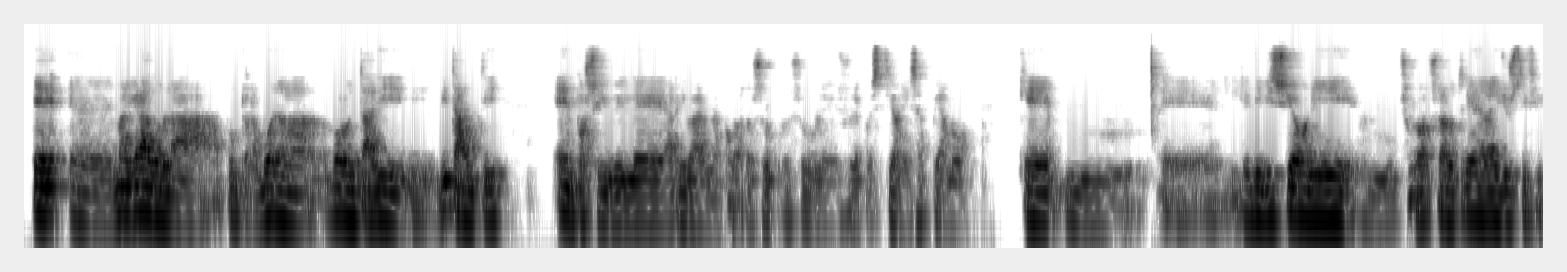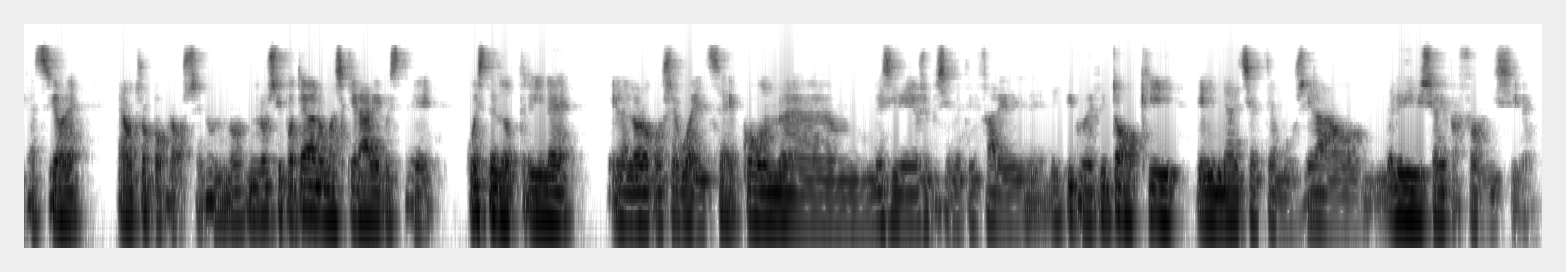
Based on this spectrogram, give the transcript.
e eh, malgrado la, appunto, la, buona volontà di, di, di, tanti è impossibile arrivare a un accordo su, sulle, sulle, questioni. Sappiamo che mh, eh, le divisioni mh, sulla, sulla, dottrina della giustificazione erano troppo grosse, non, non, non si potevano mascherare queste, queste dottrine e le loro conseguenze con eh, desiderio semplicemente di fare dei, piccoli ritocchi, di eliminare certi abusi, erano delle divisioni profondissime.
